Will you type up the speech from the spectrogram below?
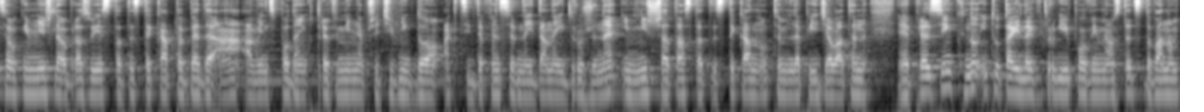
całkiem nieźle obrazuje statystyka PBDA, a więc podań, które wymienia przeciwnik do akcji defensywnej danej drużyny. Im niższa ta statystyka, no tym lepiej działa ten e, pressing. No i tutaj Lech w drugiej połowie miał zdecydowaną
